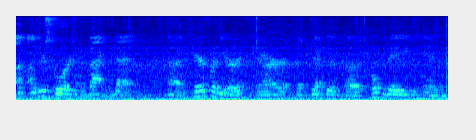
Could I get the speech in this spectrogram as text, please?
um, underscores the fact that uh, care for the earth and our objective of cultivating and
